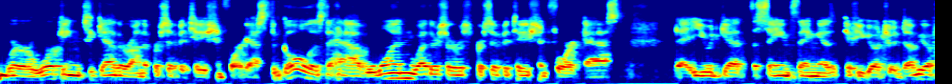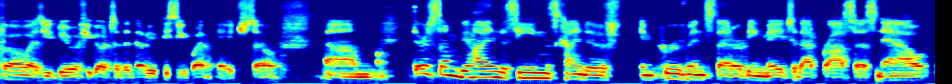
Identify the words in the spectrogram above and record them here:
we're working together on the precipitation forecast. The goal is to have one weather service precipitation forecast that you would get the same thing as if you go to a WFO as you do if you go to the WPC webpage. So um, there's some behind the scenes kind of improvements that are being made to that process now.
